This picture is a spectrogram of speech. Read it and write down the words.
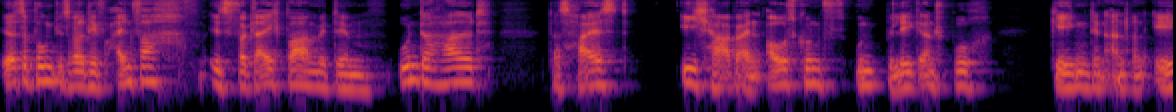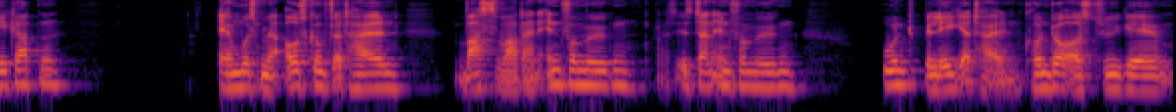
Erster Punkt ist relativ einfach, ist vergleichbar mit dem Unterhalt. Das heißt, ich habe einen Auskunfts- und Beleganspruch gegen den anderen Ehegatten. Er muss mir Auskunft erteilen, was war dein Endvermögen, was ist dein Endvermögen und Belege erteilen, Kontoauszüge,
